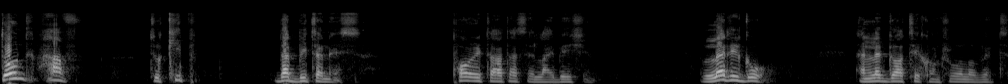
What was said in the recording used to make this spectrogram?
don't have to keep that bitterness pour it out as a libation. Let it go and let God take control of it.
